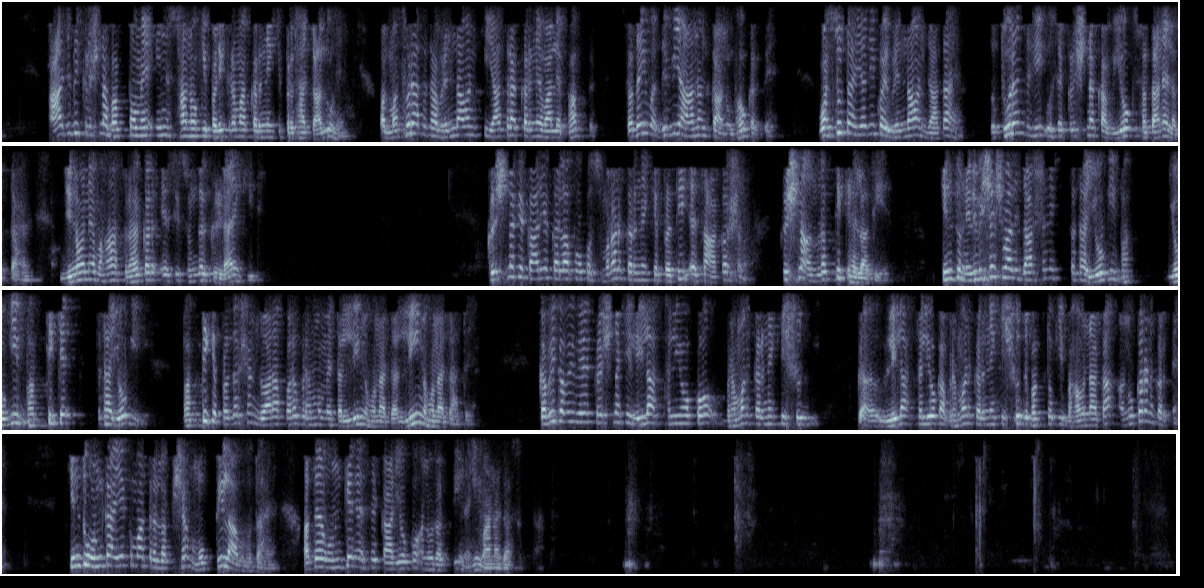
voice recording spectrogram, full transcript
आज भी कृष्ण भक्तों में इन स्थानों की परिक्रमा करने की प्रथा चालू है और मथुरा तथा वृंदावन की यात्रा करने वाले भक्त सदैव दिव्य आनंद का अनुभव करते हैं। वस्तुतः यदि कोई वृंदावन जाता है तो तुरंत ही उसे कृष्ण का वियोग सताने लगता है, जिन्होंने वहाँ रहकर ऐसी सुंदर क्रीड़ाएँ की थी। कृष्ण के कार्यकलापों को स्मरण करने के प्रति ऐसा आकर्षण कृष्ण अनुरक्ति कहलाती है। किंतु निर्विशेषवादी दार्शनिक तथा योगी भक्त योगी भक्ति के, तथा योगी भक्ति के प्रदर्शन द्वारा पर ब्रह्म में तल्लीन होना, लीन होना चाहते हैं। कभी कभी वे कृष्ण की लीला स्थलियों को भ्रमण करने की शुद्ध लीला स्थलियों का भ्रमण करने की शुद्ध भक्तों की भावना का अनुकरण करते हैं। किंतु उनका एकमात्र लक्ष्य मुक्ति लाभ होता है। अतः उनके ऐसे कार्यों को अनुरक्ति नहीं माना जा सकता।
